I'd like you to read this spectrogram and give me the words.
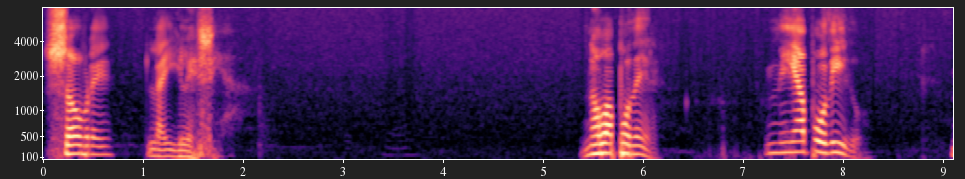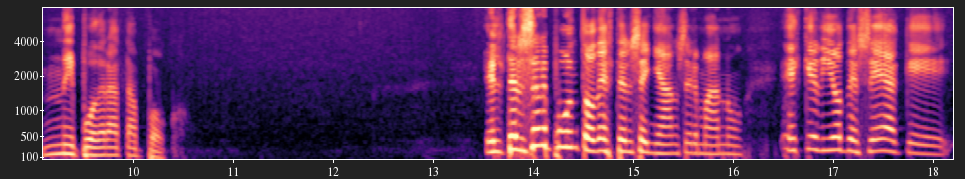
sobre la iglesia. No va a poder, ni ha podido, ni podrá tampoco. El tercer punto de esta enseñanza, hermano, es que Dios desea que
